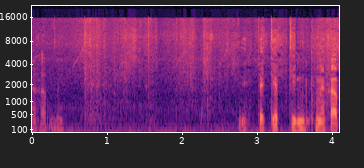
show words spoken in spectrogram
นะครับนี่นี่จะเก็บกินนะครับ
